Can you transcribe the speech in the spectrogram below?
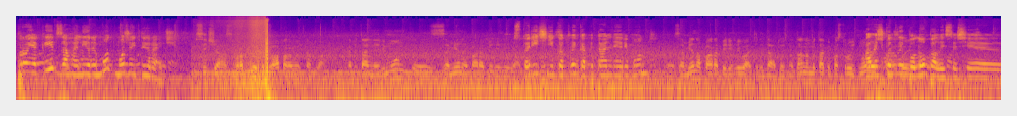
про який взагалі ремонт може йти реч? Сейчас в работе два паровых котла. Капитальный ремонт э, с заменой пароперегревателей. Сторічні котли, капітальний ремонт, Э, Замена пароперегревателей, да. То есть на данном этапе построить новые але ж котли паровые полопалися ще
